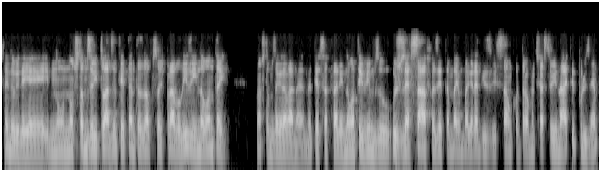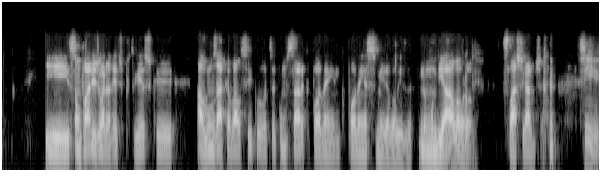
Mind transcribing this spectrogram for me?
Sem dúvida, e não, não estamos habituados a ter tantas opções para a baliza, ainda ontem nós estamos a gravar na, na terça-feira. Ainda ontem vimos o, o, José Sá fazer também uma grande exibição contra o Manchester United, por exemplo. E são vários guarda-redes portugueses que, alguns a acabar o ciclo, outros a começar, que podem, que podem assumir a baliza no Mundial ou se lá chegarmos. Sim,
